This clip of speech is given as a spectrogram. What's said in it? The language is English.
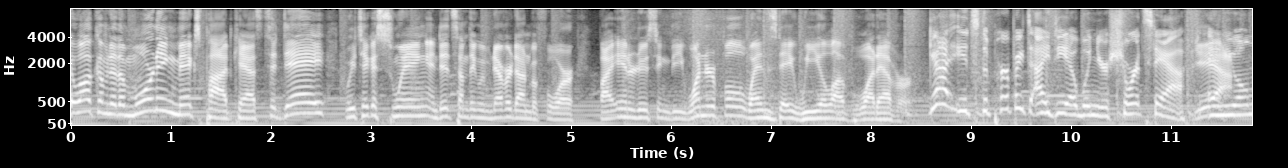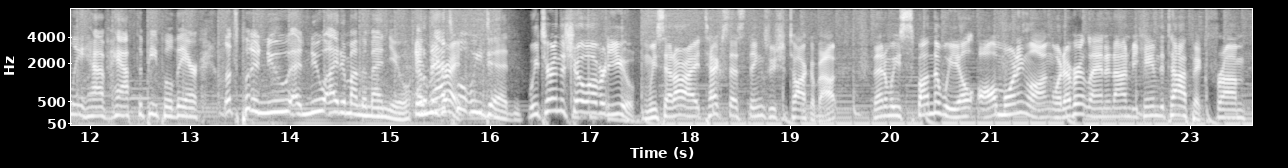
Hey, welcome to the Morning Mix podcast. Today, we took a swing and did something we've never done before by introducing the wonderful Wednesday Wheel of Whatever. Yeah, it's the perfect idea when you're short staffed Yeah. and you only have half the people there. Let's put a new a new item on the menu. It'll and that's great. what we did. We turned the show over to you. And we said, all right, text us things we should talk about. Then we spun the wheel all morning long. Whatever it landed on became the topic from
